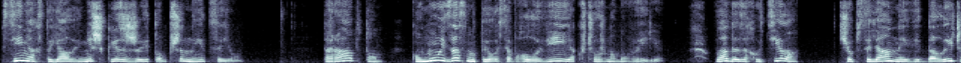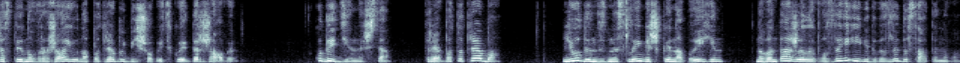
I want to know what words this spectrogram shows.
в сінях стояли мішки з житом, пшеницею. Та раптом комусь засмутилося в голові, як в чорному вирі. Влада захотіла, щоб селяни віддали частину врожаю на потреби більшовицької держави. Куди дінешся? Треба, то треба. Люди знесли мішки на вигін, навантажили вози і відвезли до Сатанова.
